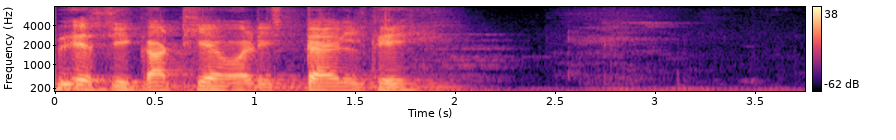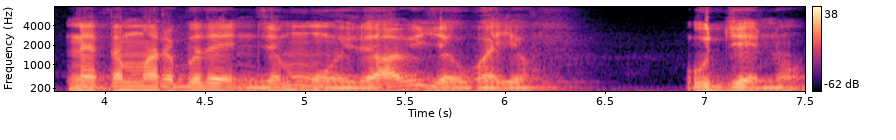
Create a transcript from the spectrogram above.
દેશી કાઠિયાવાડી સ્ટાઇલથી ને તમારે બધાને જમવું હોય તો આવી જાઓ ભાઈઓ. ઉજ્જૈનો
